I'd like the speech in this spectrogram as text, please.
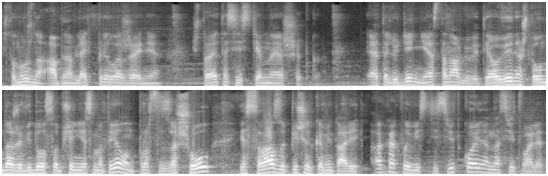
что нужно обновлять приложение, что это системная ошибка. Это людей не останавливает. Я уверен, что он даже видос вообще не смотрел, он просто зашел и сразу пишет комментарий. А как вывести с свиткоина на свитвалет?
